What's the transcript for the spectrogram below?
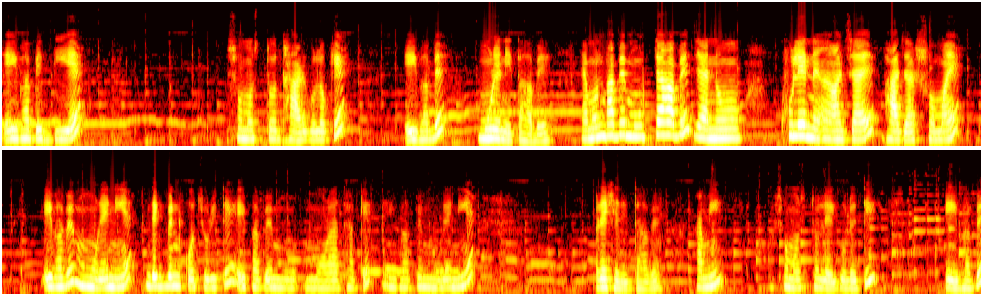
এইভাবে দিয়ে সমস্ত ধারগুলোকে এইভাবে মুড়ে নিতে হবে। এমনভাবে মুড়তে হবে যেন খুলে না যায় ভাজার সময়। এইভাবে মুড়ে নিয়ে, দেখবেন কচুরিতে এইভাবে মোড়া থাকে, এইভাবে মুড়ে নিয়ে রেখে দিতে হবে। আমি সমস্ত লেগুলোতেই এইভাবে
